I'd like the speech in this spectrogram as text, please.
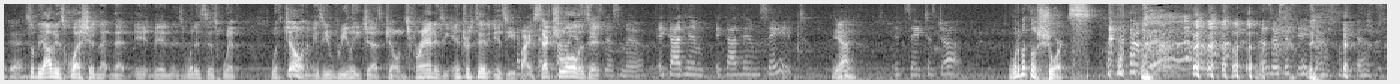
Okay. So the obvious question that that it, then is, what is this with with Joan? I mean, is he really just Joan's friend? Is he interested? Is he I think that's probably bisexual? a Is it? business move? It got him. It got him saved. Yeah. It saved his job. What about those shorts? Those are 68 shorts, I guess.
